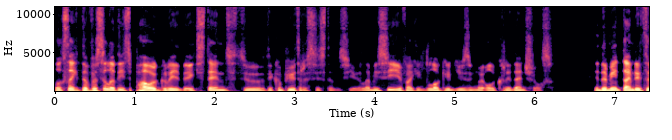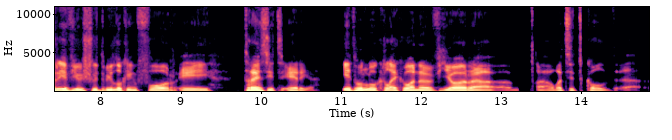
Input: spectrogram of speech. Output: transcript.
looks like the facility's power grid extends to the computer systems here. Let me see if I can log in using my old credentials. In the meantime, the three of you should be looking for a transit area. It will look like one of your, uh, uh, what's it called? Uh, s-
